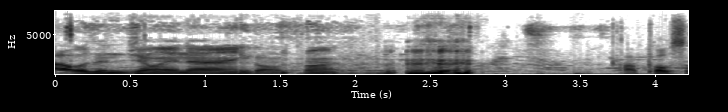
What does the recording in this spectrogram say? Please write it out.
I was enjoying that. I ain't going front. I'll post a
